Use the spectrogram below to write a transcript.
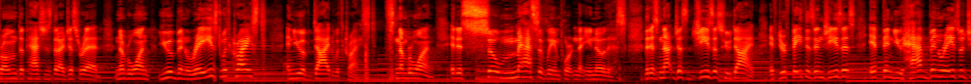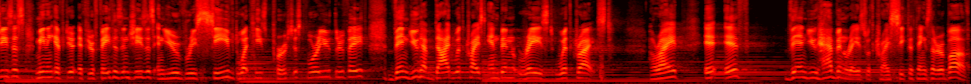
from the passage that I just read. Number one, you have been raised with Christ and you have died with Christ. It's number one. It is so massively important that you know this that it's not just Jesus who died. If your faith is in Jesus, if then you have been raised with Jesus, meaning if, you, if your faith is in Jesus and you've received what he's purchased for you through faith, then you have died with Christ and been raised with Christ. All right? If then you have been raised with Christ. Seek the things that are above.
